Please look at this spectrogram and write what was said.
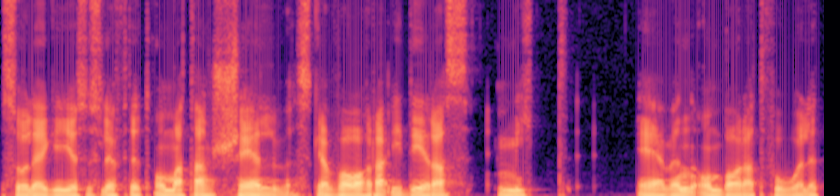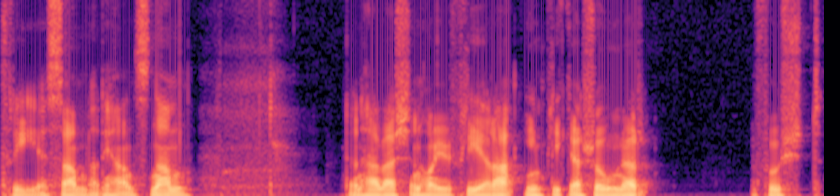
så lägger Jesus löftet om att han själv ska vara i deras mitt även om bara två eller tre är samlade i hans namn. Den här versen har ju flera implikationer. Först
